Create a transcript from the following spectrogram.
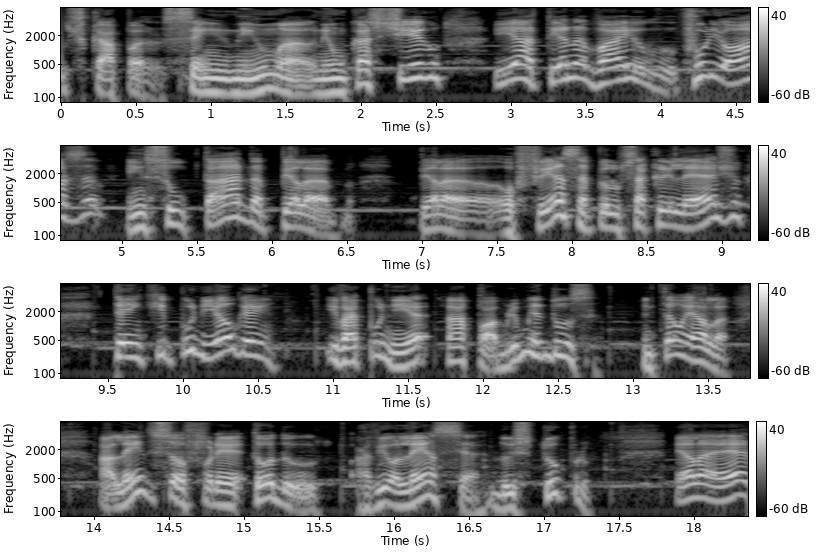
escapa sem nenhuma, nenhum castigo e a Atena vai furiosa, insultada pela, pela ofensa, pelo sacrilégio, tem que punir alguém e vai punir a pobre Medusa. Então ela, além de sofrer toda a violência do estupro, ela é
